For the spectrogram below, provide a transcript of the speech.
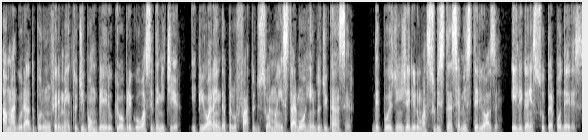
amargurado por um ferimento de bombeiro que o obrigou a se demitir, e pior ainda pelo fato de sua mãe estar morrendo de câncer. Depois de ingerir uma substância misteriosa, ele ganha superpoderes.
